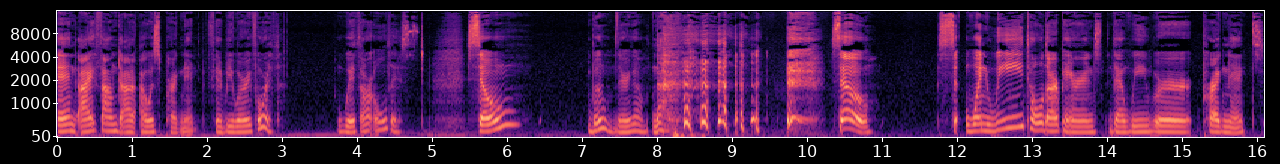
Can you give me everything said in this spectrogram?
And I found out I was pregnant February 4th with our oldest. So, boom, there you go. so, so, when we told our parents that we were pregnant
